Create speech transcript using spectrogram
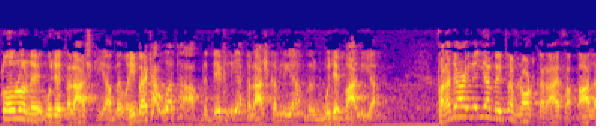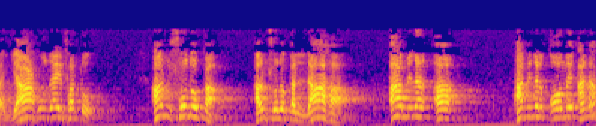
تو انہوں نے مجھے تلاش کیا، میں وہیں بیٹھا ہوا تھا، آپ نے دیکھ لیا، تلاش کر لیا مجھے پا لیا۔ فرجا الیہ، میری طرف لوٹ کر آئے، فقال، یا حذیفتو انشدو کا انشدو کا لاہ آمن آمن القوم انا؟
